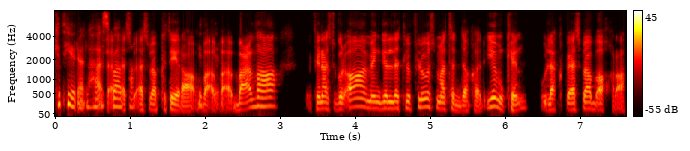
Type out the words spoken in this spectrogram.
كثيرة لها اسباب أسباب, أسباب كثيرة. كثيرة. بعضها في ناس تقول آه من قلة الفلوس ما تدخر يمكن ولكن بأسباب أخرى.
